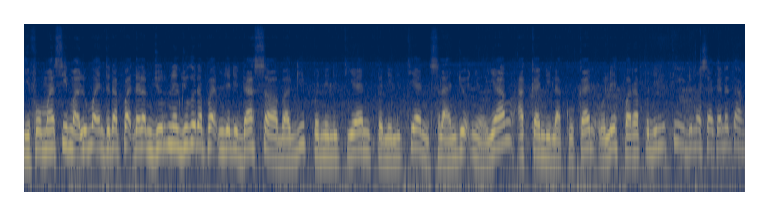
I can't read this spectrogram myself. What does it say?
Informasi maklumat yang terdapat dalam jurnal juga dapat menjadi dasar bagi penelitian-penelitian selanjutnya yang akan dilakukan oleh para peneliti di masa akan datang.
